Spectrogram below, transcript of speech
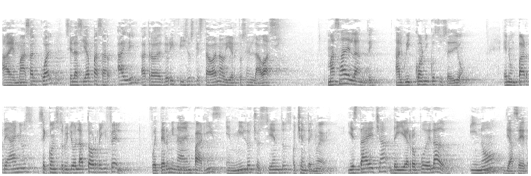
además al cual se le hacía pasar aire a través de orificios que estaban abiertos en la base. Más adelante, algo icónico sucedió. En un par de años se construyó la Torre Eiffel. Fue terminada en París en 1889 y está hecha de hierro pudelado y no de acero.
